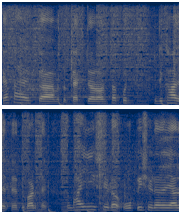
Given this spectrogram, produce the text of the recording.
कैसा है इसका मतलब टेक्स्चर और सब कुछ तो दिखा देते हैं तो बढ़ते हैं। तो भाई ये शेडर ओपी शेडर है यार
